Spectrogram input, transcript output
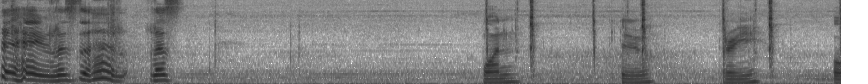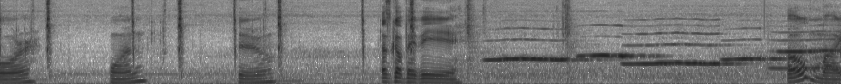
Hey, let's uh, let's one, two, three, four, one, two. Let's go, baby. Oh my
